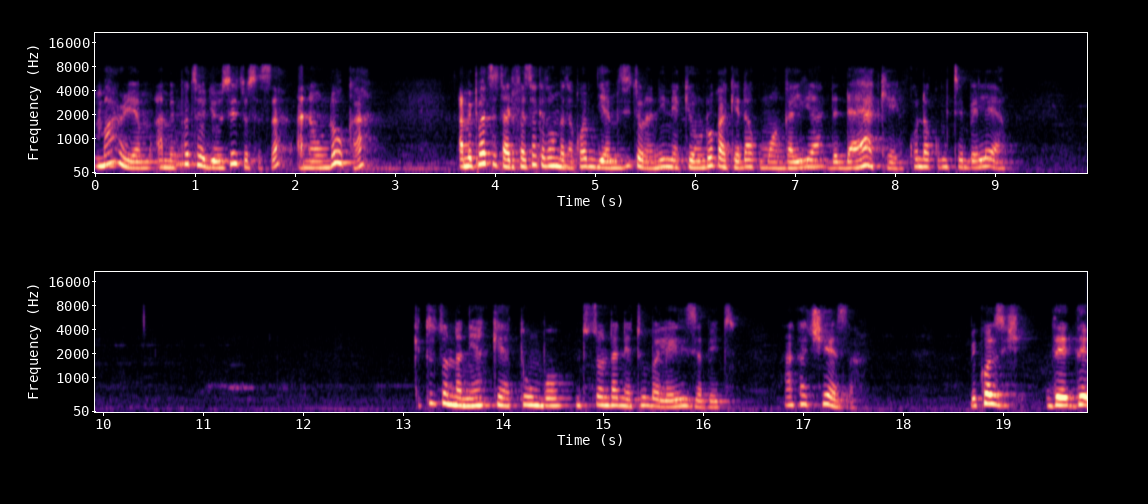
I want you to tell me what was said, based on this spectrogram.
Mariam amepata ujauzito, sasa anaondoka, amepata taarifa zake kwamba atakuwa mjamzito na nini, akiondoka akienda kumwangalia dada yake, kwenda kumtembelea kitoto ndani yake ya tumbo, mtoto ndani ya tumbo la Elizabeth akacheza, because the, the,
